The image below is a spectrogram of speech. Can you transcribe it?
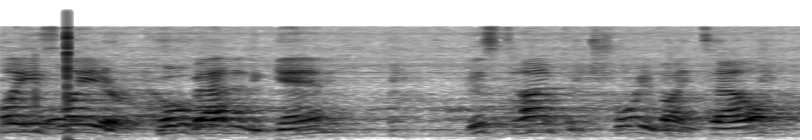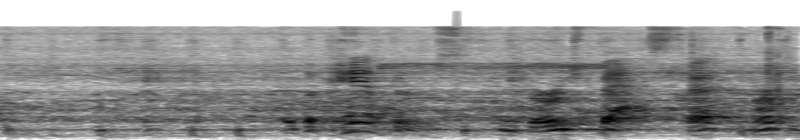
plays later, Cove at it again. This time to Troy Vitale. But the Panthers converge fast. Pat Murphy.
